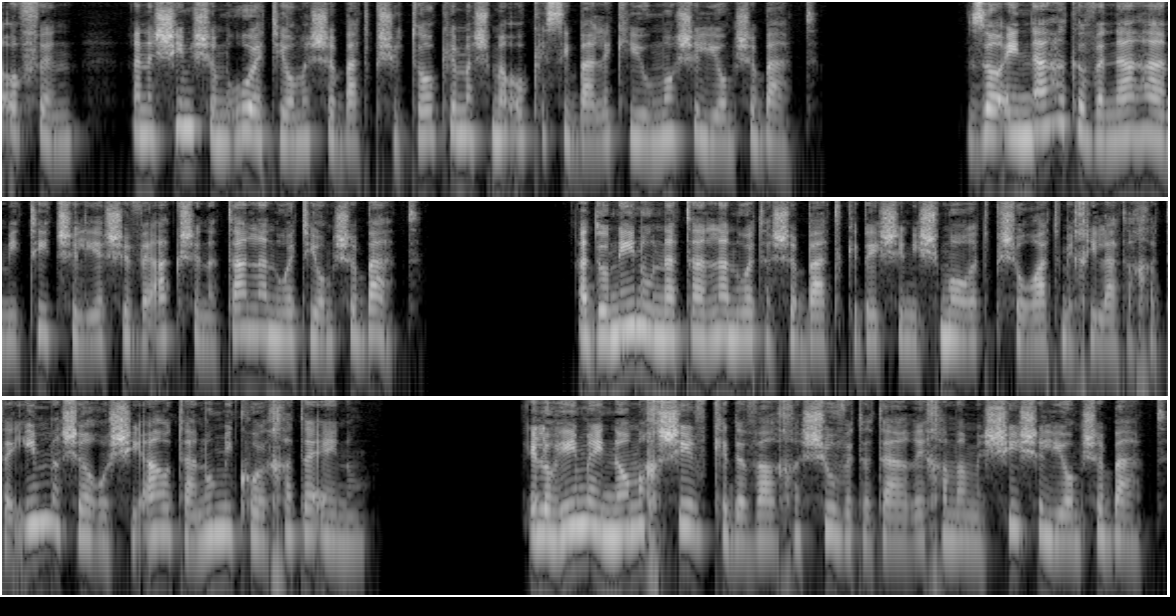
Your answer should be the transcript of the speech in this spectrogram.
אופן, אנשים שמרו את יום השבת פשוטו כמשמעו כסיבה לקיומו של יום שבת. זו אינה הכוונה האמיתית של ישבעה כשנתן לנו את יום שבת. אדונינו נתן לנו את השבת כדי שנשמור את פשורת מחילת החטאים אשר הושיעה אותנו מכל חטאינו. אלוהים אינו מחשיב כדבר חשוב את התאריך הממשי של יום שבת.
